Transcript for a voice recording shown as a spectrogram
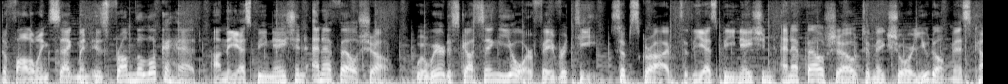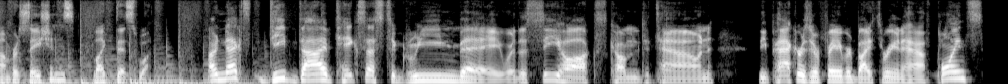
The following segment is from The Look Ahead on the SB Nation NFL Show, where we're discussing your favorite team. Subscribe to the SB Nation NFL Show to make sure you don't miss conversations like this one. Our next deep dive takes us to Green Bay, where the Seahawks come to town. The Packers are favored by three and a half points.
